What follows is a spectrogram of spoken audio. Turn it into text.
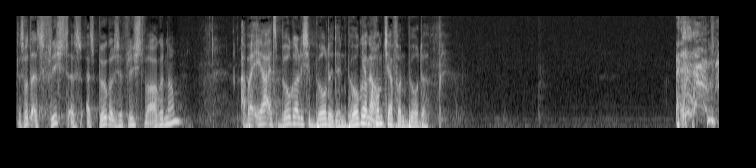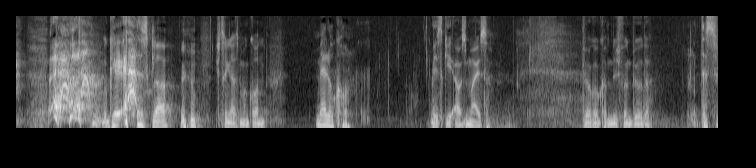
das wird als Pflicht, als, als bürgerliche Pflicht wahrgenommen. Aber eher als bürgerliche Bürde, denn Bürger Genau. kommt ja von Bürde. Okay, alles klar. Ich trinke erstmal einen Korn. Mellocorn. Whisky aus Mais. Bürger kommt nicht von Bürde. Das,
